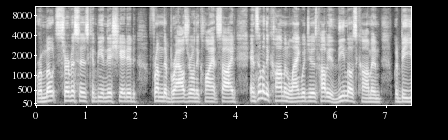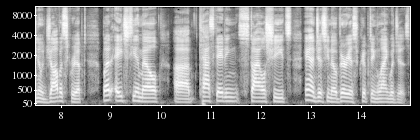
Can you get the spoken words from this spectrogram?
remote services can be initiated from the browser on the client side. And some of the common languages, probably the most common would be, you know, JavaScript, but HTML, uh, cascading style sheets, and just, you know, various scripting languages.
